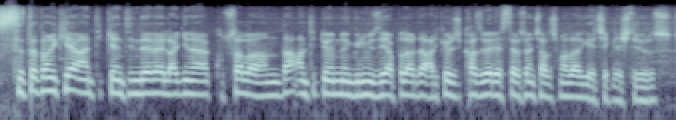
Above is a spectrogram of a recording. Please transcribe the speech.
Statonikya Antik Kenti'nde ve Lagina Kutsal Alanı'nda antik dönemden günümüzde yapılarda arkeolojik kazı ve restorasyon çalışmaları gerçekleştiriyoruz.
